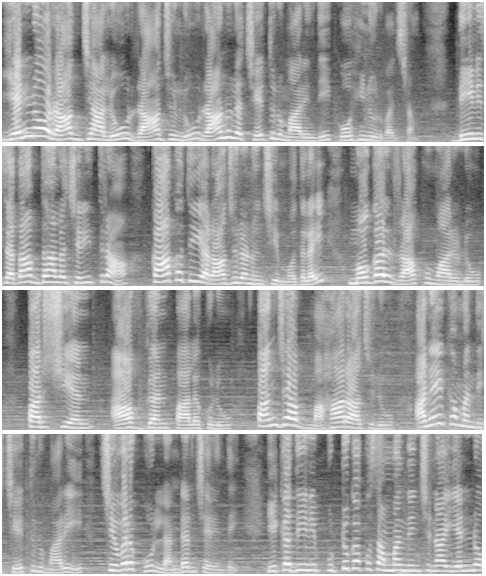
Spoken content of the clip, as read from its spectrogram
ఎన్నో రాజ్యాలు రాజులు రాణుల చేతులు మారింది కోహినూర్ వజ్రం. దీని శతాబ్దాల చరిత్ర కాకతీయ రాజుల నుంచి మొదలై మొఘల్ రాకుమారులు పర్షియన్ ఆఫ్ఘన్ పాలకులు పంజాబ్ మహారాజులు అనేక మంది చేతులు మారి చివరకు లండన్ చేరింది. ఇక దీని పుట్టుకకు సంబంధించిన ఎన్నో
